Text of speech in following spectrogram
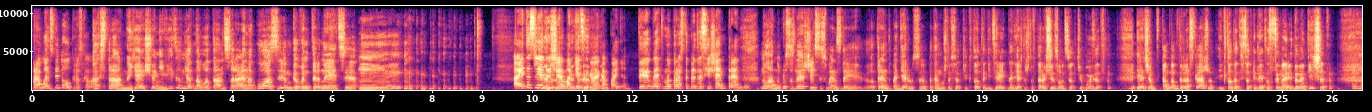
Про Уэнсли долго разговаривали. Как странно, я еще не видел ни одного танца Райана Гослинга в интернете. А это следующая маркетинговая кампания. Ты, это мы просто предвосхищаем тренды. Ну ладно, ну просто знаешь, если с Wednesday тренды поддерживаются, потому что все-таки кто-то не теряет надежду, что второй сезон все-таки будет, и о чем-то там нам расскажут, и кто-то все-таки для этого сценарий да напишет. Угу.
